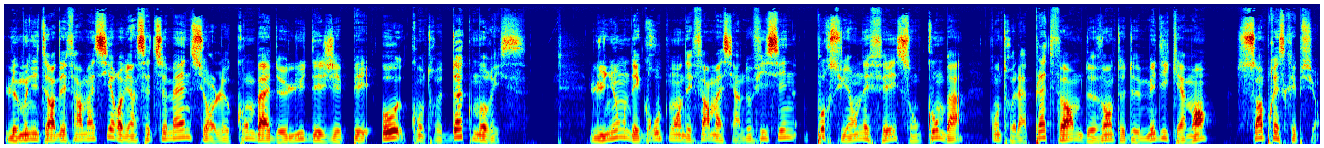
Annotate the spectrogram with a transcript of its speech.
Le moniteur des pharmacies revient cette semaine sur le combat de l'UDGPO contre Doc Morris. L'Union des groupements des pharmaciens d'officine poursuit en effet son combat contre la plateforme de vente de médicaments sans prescription.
